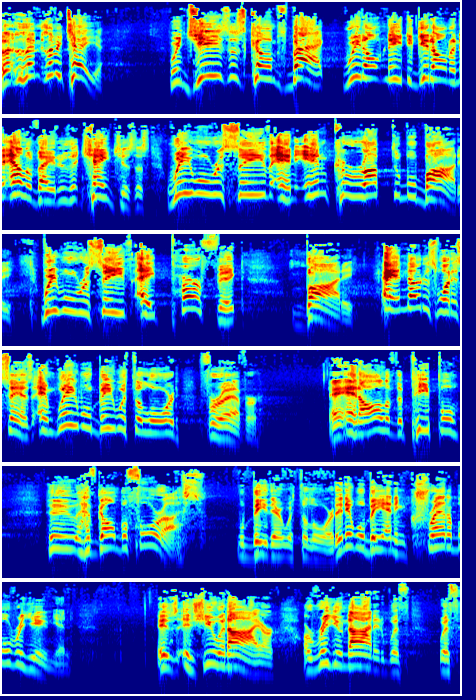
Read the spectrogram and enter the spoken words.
Uh, let, let me tell you, when Jesus comes back, we don't need to get on an elevator that changes us. We will receive an incorruptible body. We will receive a perfect body. And notice what it says, and we will be with the Lord forever. And all of the people who have gone before us will be there with the Lord. And it will be an incredible reunion as, as you and I are, are reunited with, with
